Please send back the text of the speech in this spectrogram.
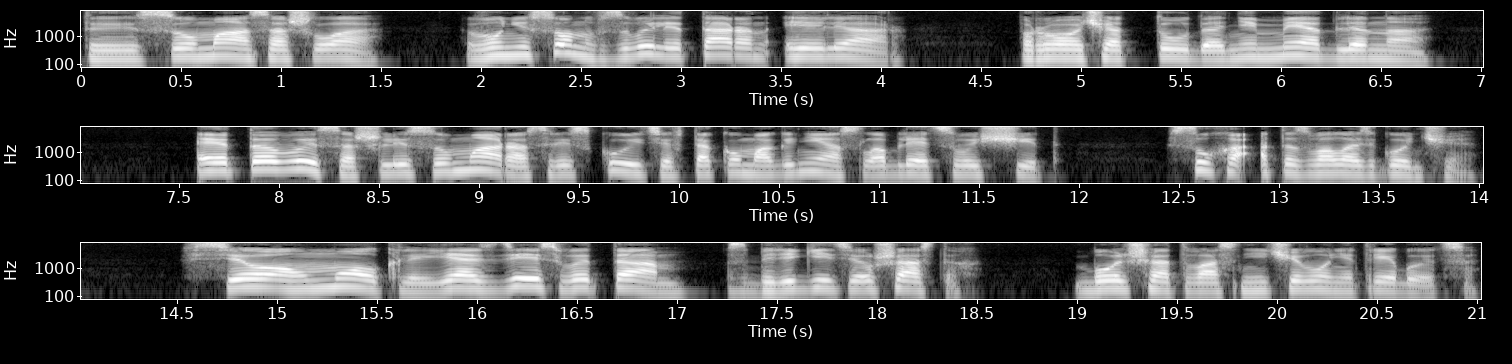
«Ты с ума сошла!» В унисон взвыли Таран и Элиар. «Прочь оттуда, немедленно!» «Это вы сошли с ума, раз рискуете в таком огне ослаблять свой щит», — сухо отозвалась гончая. «Все, умолкли, я здесь, вы там. Сберегите ушастых. Больше от вас ничего не требуется.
